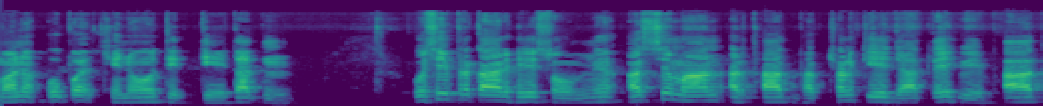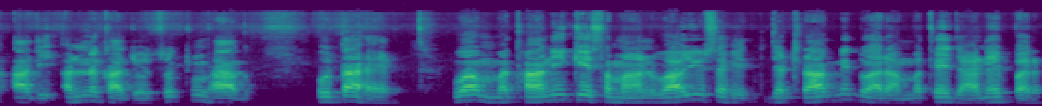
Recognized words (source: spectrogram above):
मन उपचिनोतीत्येतत्। उसी प्रकार हे सौम्य अस्यमान अर्थात भक्षण किए जाते हुए भात आदि अन्न का जो सूक्ष्म भाग होता है, वह मथानी के समान वायु सहित जठराग्नि द्वारा मथे जाने पर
